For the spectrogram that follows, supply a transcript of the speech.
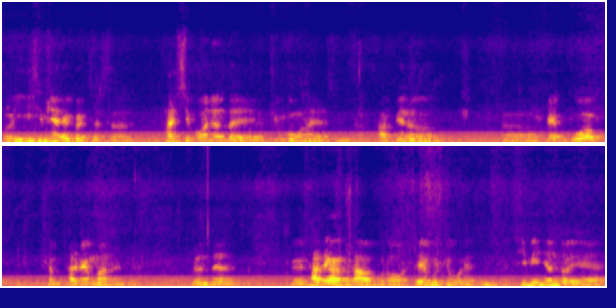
그 20년에 걸쳐서 85년도에 준공을 하였습니다. 사비는 어, 109억 1,800만 원이었습니다. 그런데 그 4대강 사업으로 재구축을 했습니다. 12년도에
